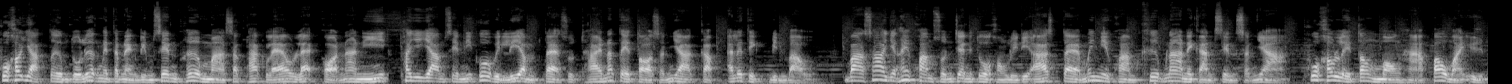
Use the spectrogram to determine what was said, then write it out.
พวกเขาอยากเติมตัวเลือกในตำแหน่งริมเส้นเพิ่มมาสักพักแล้ว และก่อนหน้านี้พยายามเซ็นนิโก้วิลเลียม แต่สุดท้ายนักเตะต่อสัญญากับแอตเลติกบินเบาบาร์ซ่ายังให้ความสนใจในตัวของลุยดิอาสแต่ไม่มีความคืบหน้าในการเซ็นสัญญา พวกเขาเลยต้องมองหาเป้าหมายอื่น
